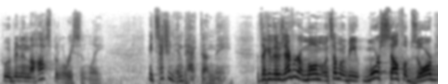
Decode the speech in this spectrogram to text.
who had been in the hospital recently. It made such an impact on me. It's like if there's ever a moment when someone would be more self absorbed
